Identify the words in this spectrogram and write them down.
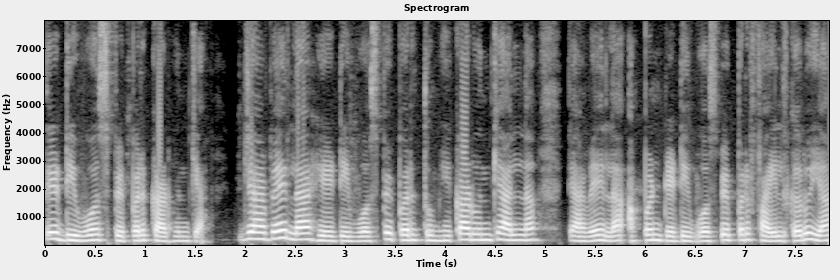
ते डिवोर्स पेपर काढून घ्या. ज्या वेळेला हे डिवोर्स पेपर तुम्ही काढून घ्याल ना त्यावेळेला आपण ते डिवोर्स पेपर फाईल करूया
